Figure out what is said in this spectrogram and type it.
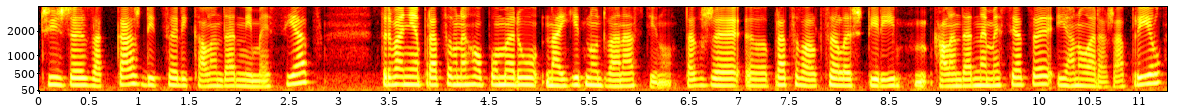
čiže za každý celý kalendárny mesiac trvania pracovného pomeru na jednu dvanastinu. Takže e, pracoval celé 4 kalendárne mesiace, január až apríl,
